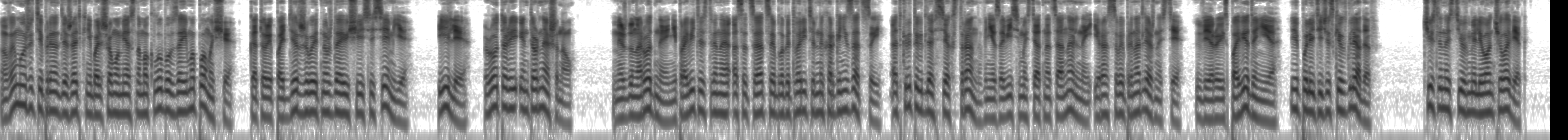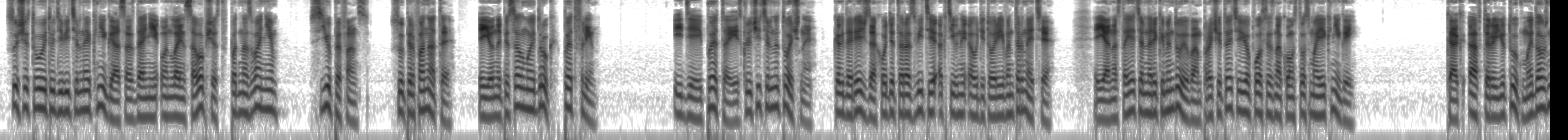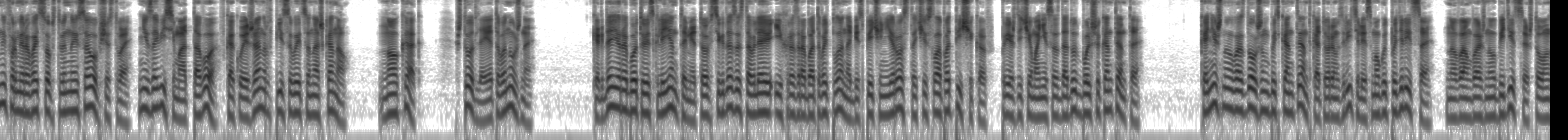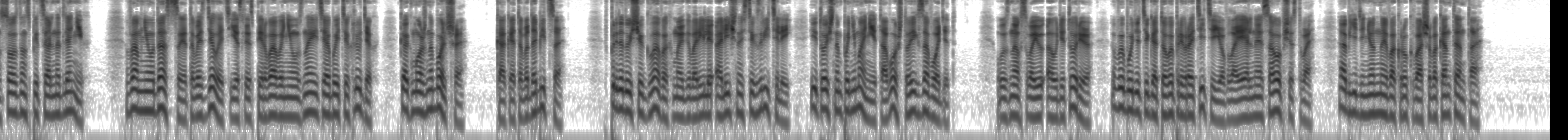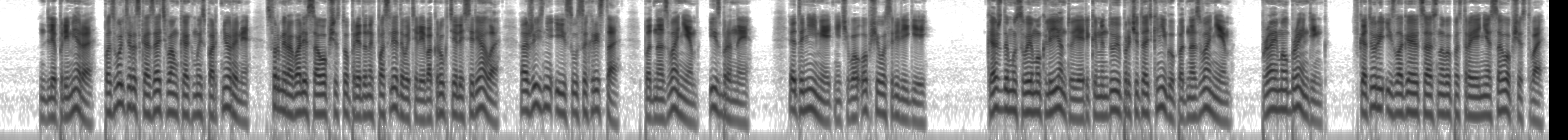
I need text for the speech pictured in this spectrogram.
Вы можете принадлежать к небольшому местному клубу взаимопомощи, который поддерживает нуждающиеся семьи, или Rotary International – Международная неправительственная ассоциация благотворительных организаций, открытых для всех стран вне зависимости от национальной и расовой принадлежности, вероисповедания и политических взглядов. Численностью в миллион человек. Существует удивительная книга о создании онлайн-сообществ под названием Superfans – Суперфанаты. Ее написал мой друг Пэт Флинн. Идеи Пэта исключительно точны – когда речь заходит о развитии активной аудитории в интернете. Я настоятельно рекомендую вам прочитать ее после знакомства с моей книгой. Как авторы YouTube мы должны формировать собственные сообщества, независимо от того, в какой жанр вписывается наш канал. Но как? Что для этого нужно? Когда я работаю с клиентами, то всегда заставляю их разрабатывать план обеспечения роста числа подписчиков, прежде чем они создадут больше контента – Конечно, у вас должен быть контент, которым зрители смогут поделиться, но вам важно убедиться, что он создан специально для них. Вам не удастся этого сделать, если сперва вы не узнаете об этих людях как можно больше. Как этого добиться? В предыдущих главах мы говорили о личностях зрителей и точном понимании того, что их заводит. Узнав свою аудиторию, вы будете готовы превратить ее в лояльное сообщество, объединенное вокруг вашего контента – для примера, позвольте рассказать вам, как мы с партнерами сформировали сообщество преданных последователей вокруг телесериала о жизни Иисуса Христа под названием «Избранные». Это не имеет ничего общего с религией. Каждому своему клиенту я рекомендую прочитать книгу под названием Primal Branding, в которой излагаются основы построения сообщества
